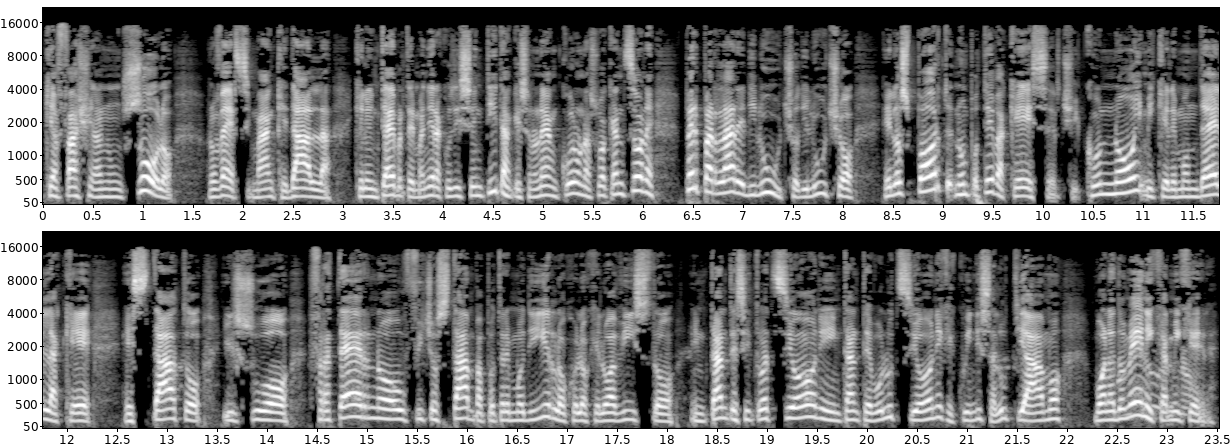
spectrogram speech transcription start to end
che affascina non solo Roversi, ma anche Dalla, che lo interpreta in maniera così sentita, anche se non è ancora una sua canzone. Per parlare di Lucio, di Lucio e lo sport, non poteva che esserci con noi Michele Mondella, che è stato il suo fraterno ufficio stampa, potremmo dirlo, quello che lo ha visto in tante situazioni, in tante evoluzioni, che quindi salutiamo. Buona domenica, Michele.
